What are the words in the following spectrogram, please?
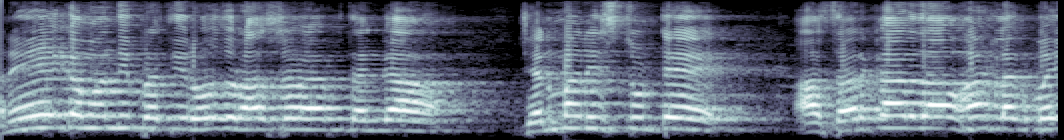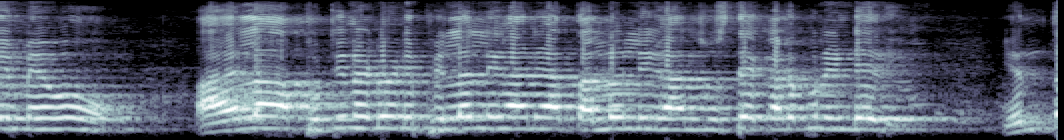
అనేక మంది ప్రతిరోజు రాష్ట్ర వ్యాప్తంగా జన్మనిస్తుంటే ఆ సర్కారు దవాఖాన్లకు పోయి మేము ఆయన పుట్టినటువంటి పిల్లల్ని కానీ ఆ తల్లుల్ని కానీ చూస్తే కడుపు నిండేది. ఎంత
